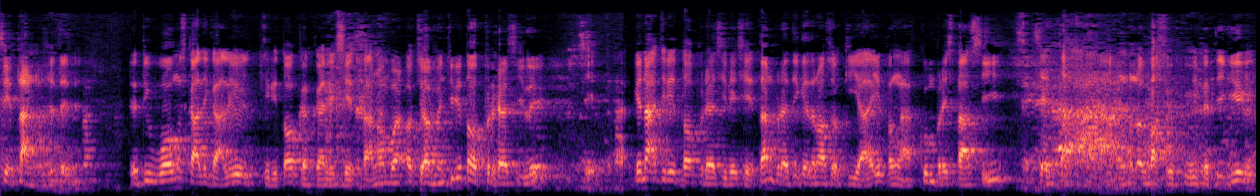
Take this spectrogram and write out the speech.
setan maksudnya. Jadi wong sekali-kali cerita gagal setan, nomor oh cerita berhasil setan. Kena cerita berhasil setan berarti kita masuk kiai pengagum prestasi setan. Menurut Mas Ubi, jadi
